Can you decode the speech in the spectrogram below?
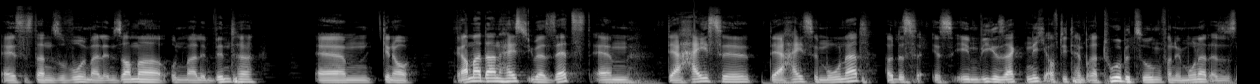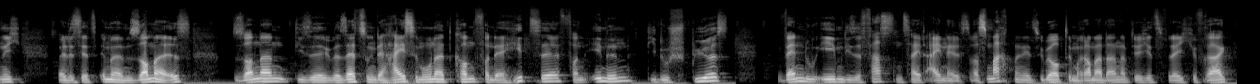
äh, ist es dann sowohl mal im Sommer und mal im Winter. Ähm, genau. Ramadan heißt übersetzt ähm, der heiße, der heiße Monat. Aber das ist eben, wie gesagt, nicht auf die Temperatur bezogen von dem Monat. Also es ist nicht, weil das jetzt immer im Sommer ist, sondern diese Übersetzung der heiße Monat kommt von der Hitze von innen, die du spürst, wenn du eben diese Fastenzeit einhältst. Was macht man jetzt überhaupt im Ramadan, habt ihr euch jetzt vielleicht gefragt.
